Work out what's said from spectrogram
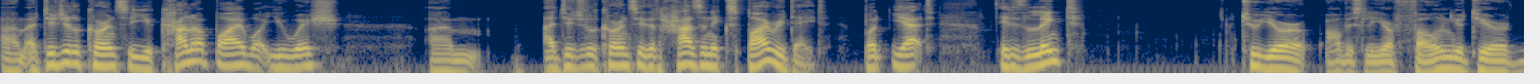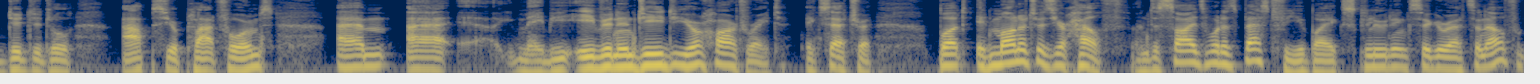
um, a digital currency you cannot buy what you wish, um, a digital currency that has an expiry date, but yet it is linked to your obviously your phone, your to your digital apps, your platforms, um, uh, maybe even indeed your heart rate, etc. But it monitors your health and decides what is best for you by excluding cigarettes and alpha-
